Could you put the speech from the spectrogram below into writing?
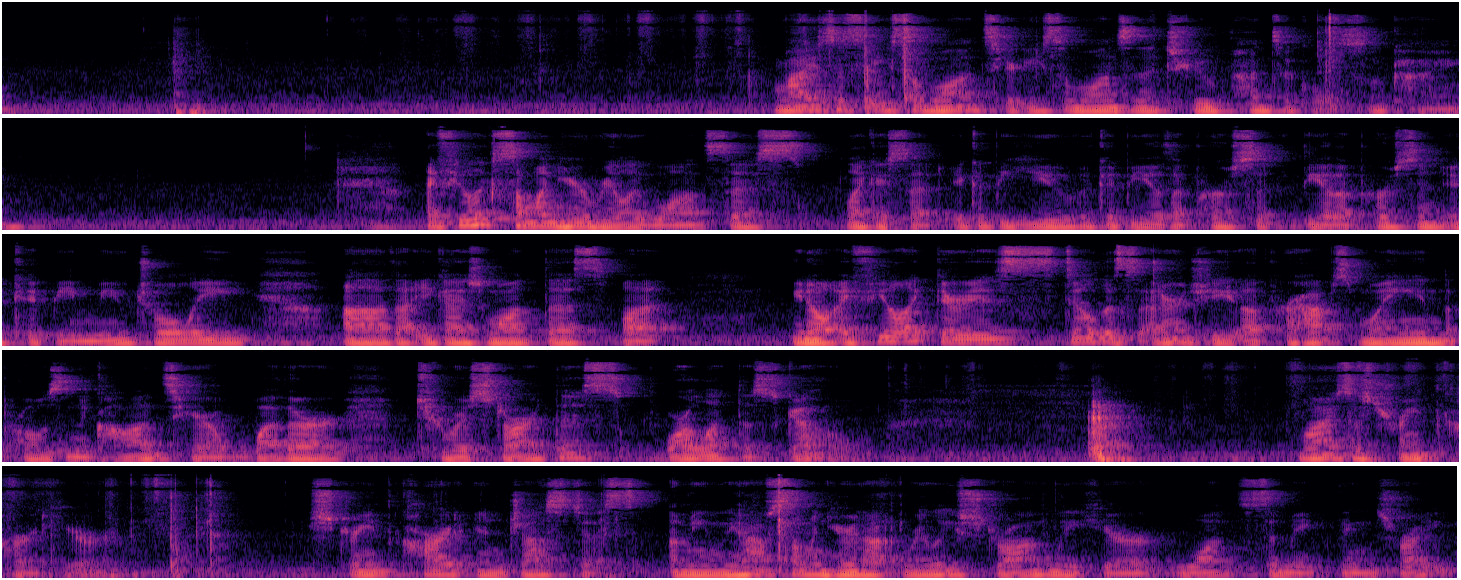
Why is this Ace of Wands here? Ace of Wands and the Two Pentacles. Okay. I feel like someone here really wants this. Like I said, it could be you, it could be other person, the other person, it could be mutually uh, that you guys want this, but you know, I feel like there is still this energy of perhaps weighing the pros and the cons here, whether to restart this or let this go. Why is the strength card here? Strength card and justice. I mean, we have someone here that really strongly here wants to make things right.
